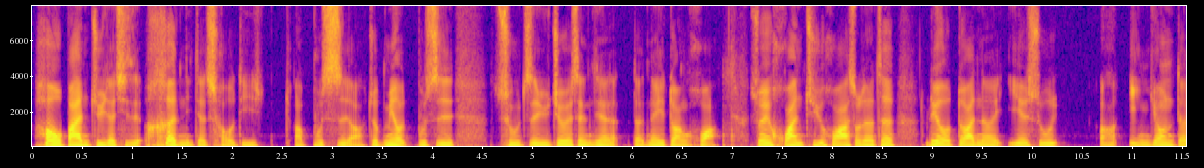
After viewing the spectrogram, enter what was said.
后半句的其实恨你的仇敌啊，不是哦，就没有不是出自于旧约圣经的那一段话。所以换句话说呢，这六段呢，耶稣呃引用的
